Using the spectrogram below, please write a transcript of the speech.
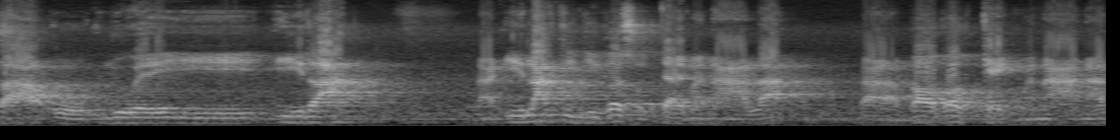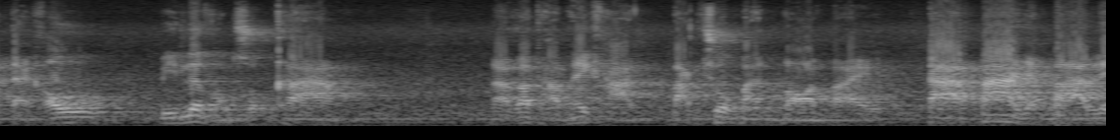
ซาอุ UAE อิรักนะอิรักจริง ๆ ก็สนใจมานานละแต่ก็ก็เก่งมานานนะ แต่เขามีเรื่องของสงคราม แล้วก็ทำให้ขาดบางช่วงบางตอนไปกาตาอย่างบาเร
